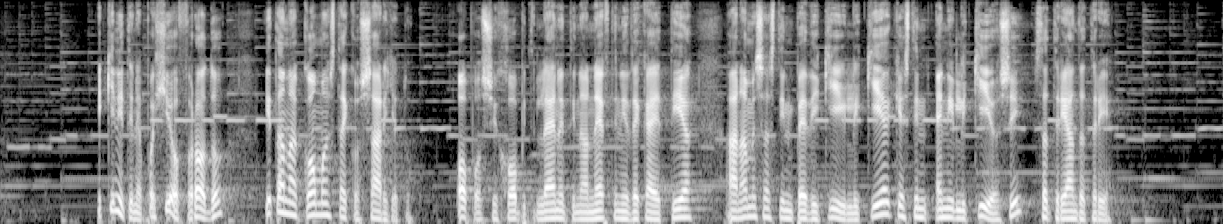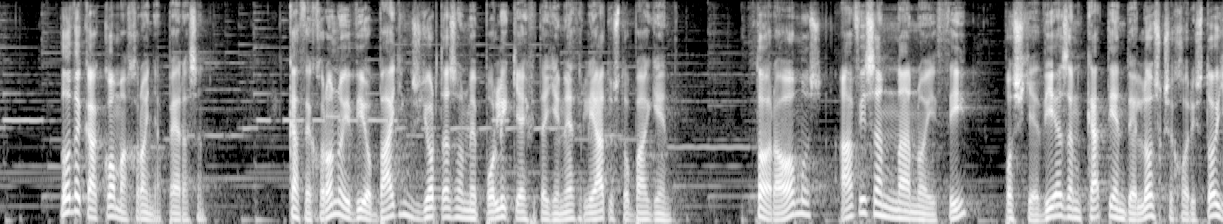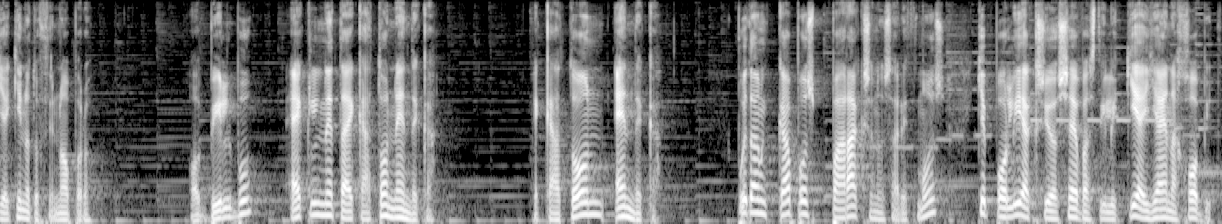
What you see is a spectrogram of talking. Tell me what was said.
Εκείνη την εποχή ο Φρόντο ήταν ακόμα στα εικοσάρια του, όπως οι Χόμπιτ λένε την ανεύθυνη δεκαετία ανάμεσα στην παιδική ηλικία και στην ενηλικίωση στα 33. Δώδεκα ακόμα χρόνια πέρασαν. Κάθε χρόνο οι δύο Baggins γιόρταζαν με πολύ κέφι τα γενέθλιά τους στο Bag Τώρα όμως άφησαν να ανοηθεί πως σχεδίαζαν κάτι εντελώς ξεχωριστό για εκείνο το φθινόπωρο. Ο Μπίλμπο έκλεινε τα 111. 111 που ήταν κάπως παράξενος αριθμός και πολύ αξιοσέβαστη ηλικία για ένα χόμπιτ.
